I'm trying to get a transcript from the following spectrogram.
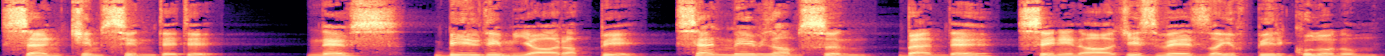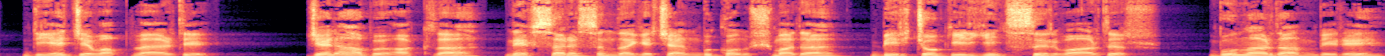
Sen kimsin dedi. Nefs, bildim ya Rabbi, sen Mevlamsın. Ben de senin aciz ve zayıf bir kulunum diye cevap verdi. Cenabı Hak'la nefs arasında geçen bu konuşmada birçok ilginç sır vardır. Bunlardan biri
